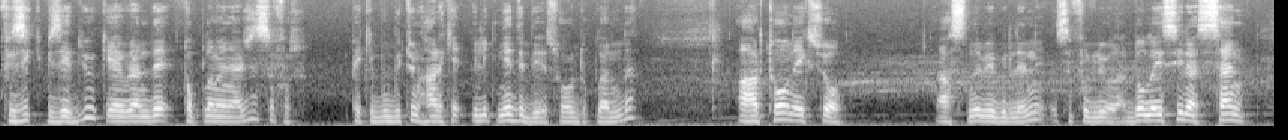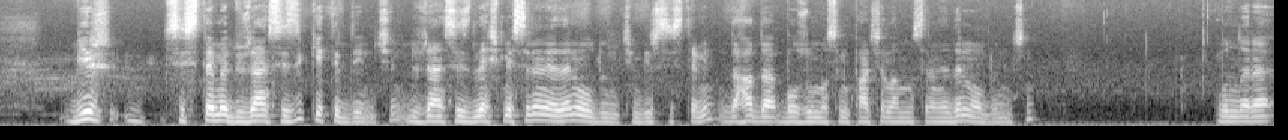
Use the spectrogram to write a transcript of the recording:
fizik bize diyor ki evrende toplam enerji sıfır. Peki bu bütün hareketlilik nedir diye sorduklarında artı 10 eksi 10 aslında birbirlerini sıfırlıyorlar. Dolayısıyla sen bir sisteme düzensizlik getirdiğin için, düzensizleşmesine neden olduğun için bir sistemin daha da bozulmasının, parçalanmasına neden olduğun için bunlara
